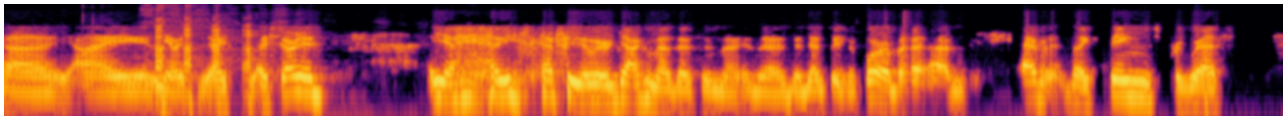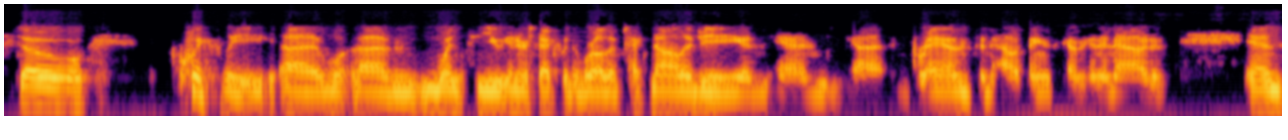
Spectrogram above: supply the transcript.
uh i you know I, I started yeah, I mean, we were talking about this in the in the, the Dead Space before, but um, like things progress so quickly uh, um, once you intersect with the world of technology and and uh, brands and how things come in and out. And, and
